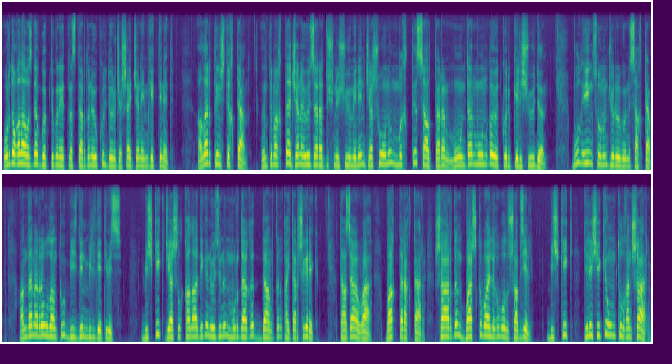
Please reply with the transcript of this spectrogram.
Ордо калабызда көптөгөн этностордун өкүлдөрү жашайт жана эмгектенет. Алар тынчтыкта ынтымакта жана өз ара түшүнүшүү менен жашоонун мыкты салттарын муундан муунга өткөрүп келишүүдө. Бул эң сонун жөрөлгөнү сактап андан ары улантуу биздин милдетибиз. Бишкек жашыл кала деген өзүнүн мурдагы даңкын кайтарышы керек. Таза аба бак дарактар шаардын башкы байлыгы болушу абзел. Бишкек келечекке умтулган шаар.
